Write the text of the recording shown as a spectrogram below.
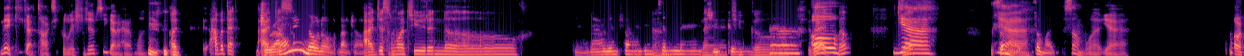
Nick, you got toxic relationships. You gotta have one. Uh, how about that? I just, No, no, not drowning. I just want you to know that I've been fighting to let, let you go. you go. Ah, Is that Oh. no? Yeah, somewhat, Yeah. somewhat. somewhat. Yeah. Or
